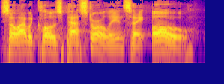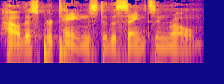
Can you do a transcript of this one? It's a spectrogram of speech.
So I would close pastorally and say, Oh, how this pertains to the saints in Rome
